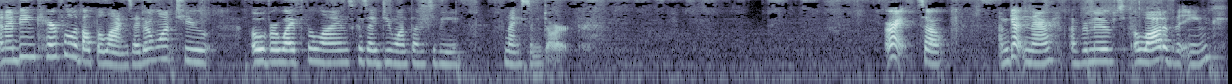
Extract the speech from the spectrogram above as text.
And I'm being careful about the lines. I don't want to over wipe the lines because I do want them to be nice and dark. All right, so I'm getting there. I've removed a lot of the ink.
